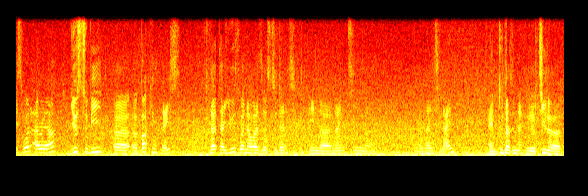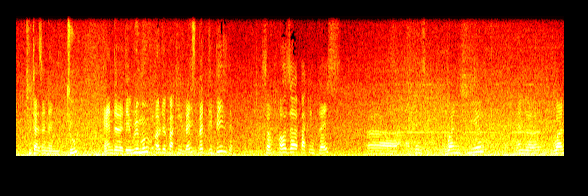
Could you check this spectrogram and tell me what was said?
this whole area used to be uh, a parking place that I used when I was a student in uh, 1999 and 2000 uh, till uh, 2002 and uh, they remove all the parking place but they build some other parking place uh, I think one here and uh, one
